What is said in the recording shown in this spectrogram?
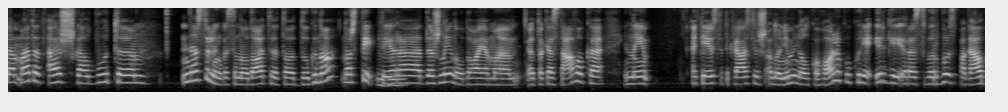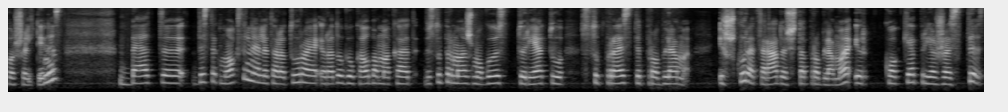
Na matot aš galbūt nesu linkusi naudoti to dugno nors taip tai mhm. yra dažnai naudojama tokia sąvoka jinai atėjusi tikriausiai iš anoniminių alkoholikų kurie irgi yra svarbus pagalbos šaltinis. Bet e, vis tik mokslinėje literatūroje yra daugiau kalbama kad visų pirma žmogus turėtų suprasti problemą iš kur atsirado šita problema ir kokia priežastis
